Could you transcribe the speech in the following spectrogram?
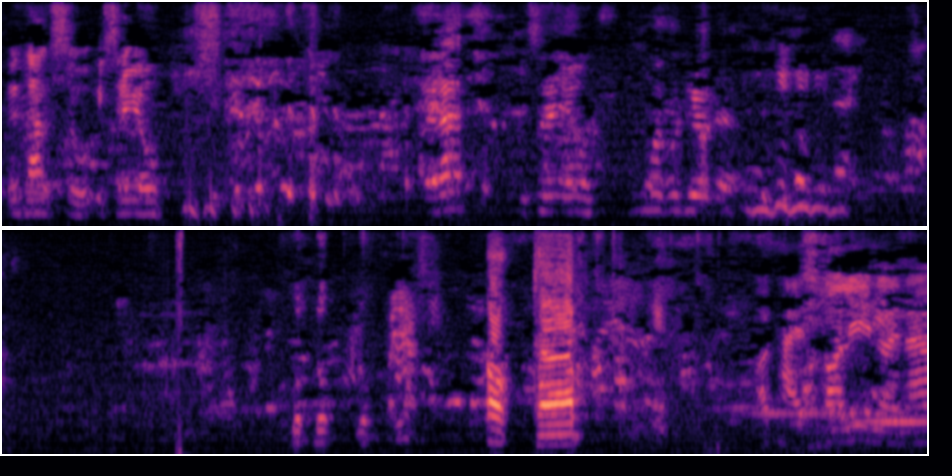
เดินทางสู่อิสราเอลอะไรนะอิสราเอลมาคนเดียวเนี่ยลุกลุกลุกไปยังอ๋อครับ ขอถ่ายสตอรี่หน่อยนะ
